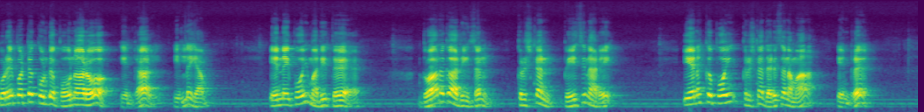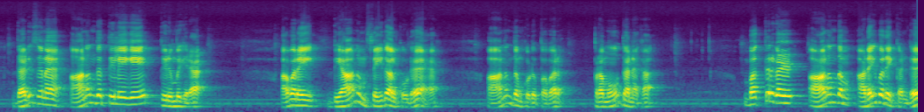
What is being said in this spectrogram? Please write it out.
குறைப்பட்டு கொண்டு போனாரோ என்றால் இல்லையாம். என்னை போய் மதித்து துவாரகாதீசன் கிருஷ்ணன் பேசினாரே எனக்கு போய் கிருஷ்ண தரிசனமா என்று தரிசன ஆனந்தத்திலேயே திரும்புகிறார். அவரை தியானம் செய்தால் கூட ஆனந்தம் கொடுப்பவர் பிரமோதனகா. பக்தர்கள் ஆனந்தம் அடைவதைக் கண்டு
